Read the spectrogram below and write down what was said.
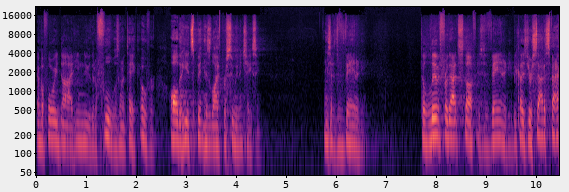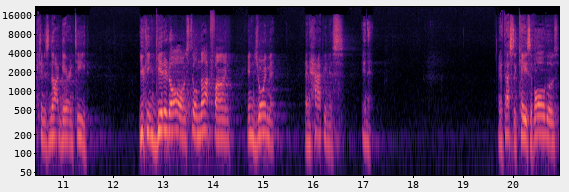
And before he died, he knew that a fool was going to take over all that he had spent his life pursuing and chasing. And he said, It's vanity. To live for that stuff is vanity because your satisfaction is not guaranteed. You can get it all and still not find enjoyment and happiness in it. And if that's the case, of all those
